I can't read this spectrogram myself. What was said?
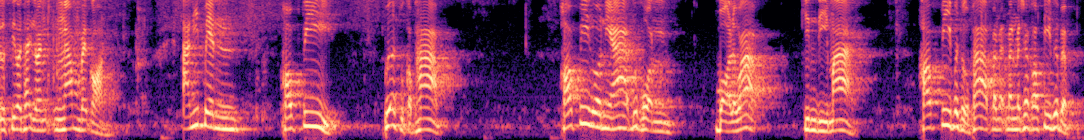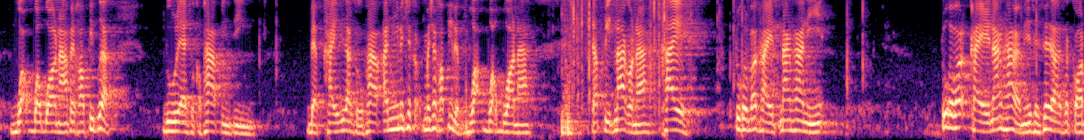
ดูสิว่าใช่หรือไม่ง่ำไปก่อน อันนี้เป็นคอฟฟี่เพื่อสุขภาพ คอฟฟี่ตัวเนี้ยทุกคนบอกเลยว่ากินดีมากคอฟฟี่เพื่อสุขภาพมันมันไม่ใช่คอฟฟี่เพื่อแบบบวบวบนะเป็นคอฟฟี่เพื่อดูแลสุขภาพจริง ๆ แบบใครที่รักสุขภาพ อันนี้ไม่ใช่ไม่ใช่คอฟฟี่แบบบวบวบวนะจะปิดหน้าก่อนนะใคร ทุกคนว่าใครนั่งท่านี้ ทุกคนว่าใครนั่งท่าแบบนี้ใส่เสื้อลายสกอต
